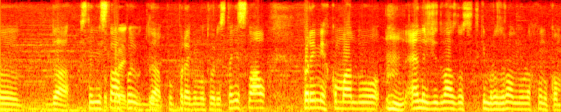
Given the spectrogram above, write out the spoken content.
Е, Да, Станіслав Попередньому да, по попередньому турі. Станіслав переміг команду Energy 2 з досить таким розгромним рахунком.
